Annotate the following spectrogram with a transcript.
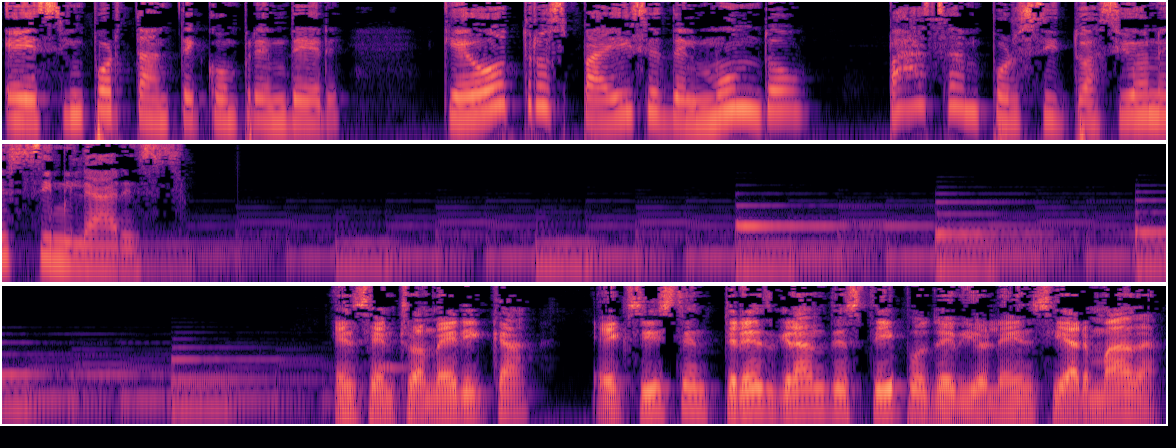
Es importante comprender que otros países del mundo pasan por situaciones similares. En Centroamérica existen tres grandes tipos de violencia armada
